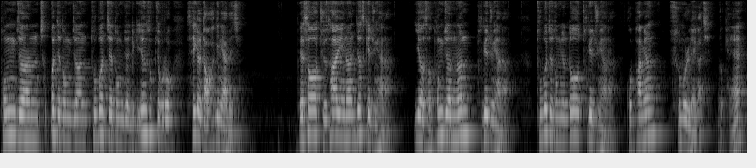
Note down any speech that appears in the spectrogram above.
동전, 첫 번째 동전, 두 번째 동전, 이렇게 연속적으로 세 개를 다 확인해야 되지. 그래서 주사위는 여섯 개 중에 하나. 이어서 동전은 두 개 중에 하나. 두 번째 동전도 두 개 중에 하나. 곱하면 24가지. 이렇게.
